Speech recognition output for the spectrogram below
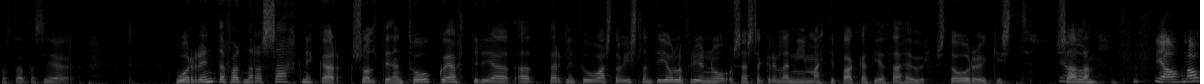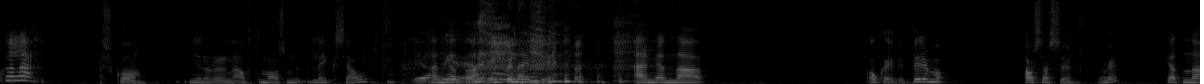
Hvort þetta sé, voru reyndarfarnar að sakna ykkar svolítið en tóku eftir því að, að Berglind þú varst á Íslandi í jólafríunu og sérsta greinlega nýmætti baka því að það hefur stór aukist Já. salan Já, nákvæmlega. sko, mér er að reyna áttum á þessum leik sjálf. Já, En hérna- er einhver næri En hérna, ok, við byrjum á sessu. Ok. Hérna,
